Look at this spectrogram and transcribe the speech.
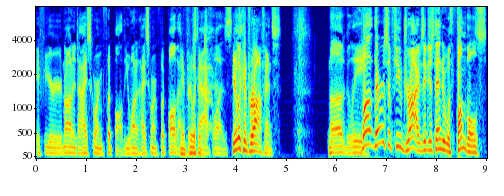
if you're not into high scoring football, do you wanted high scoring football? That you're first looking- half was You're looking for offense. ugly. Well, there was a few drives. They just ended with fumbles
